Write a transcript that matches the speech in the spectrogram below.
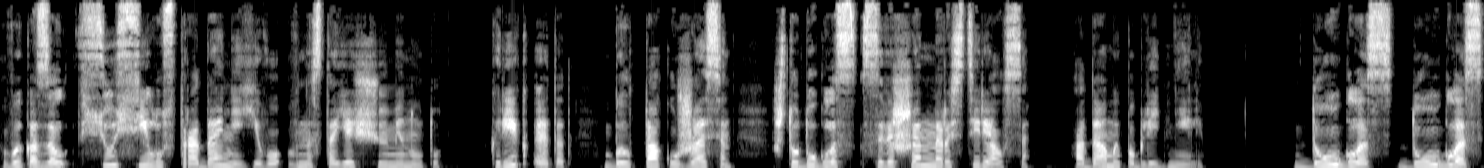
выказал всю силу страданий его в настоящую минуту. Крик этот был так ужасен, что Дуглас совершенно растерялся, а дамы побледнели. «Дуглас, Дуглас,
